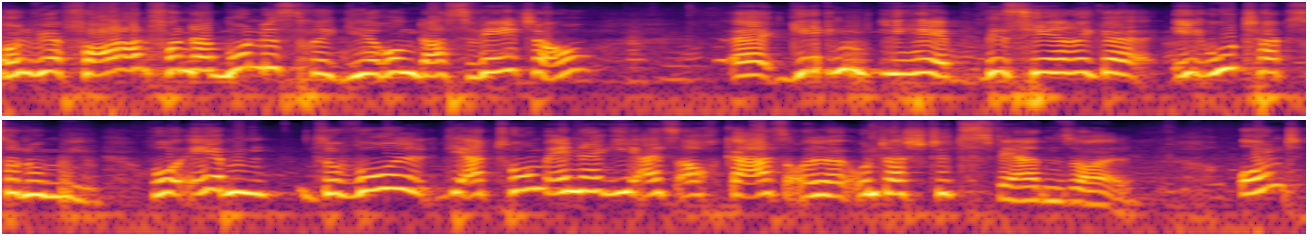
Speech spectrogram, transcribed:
Und wir fordern von der Bundesregierung das Veto äh, gegen die bisherige EU-Taxonomie, wo eben sowohl die Atomenergie als auch Gas äh, unterstützt werden soll. Und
